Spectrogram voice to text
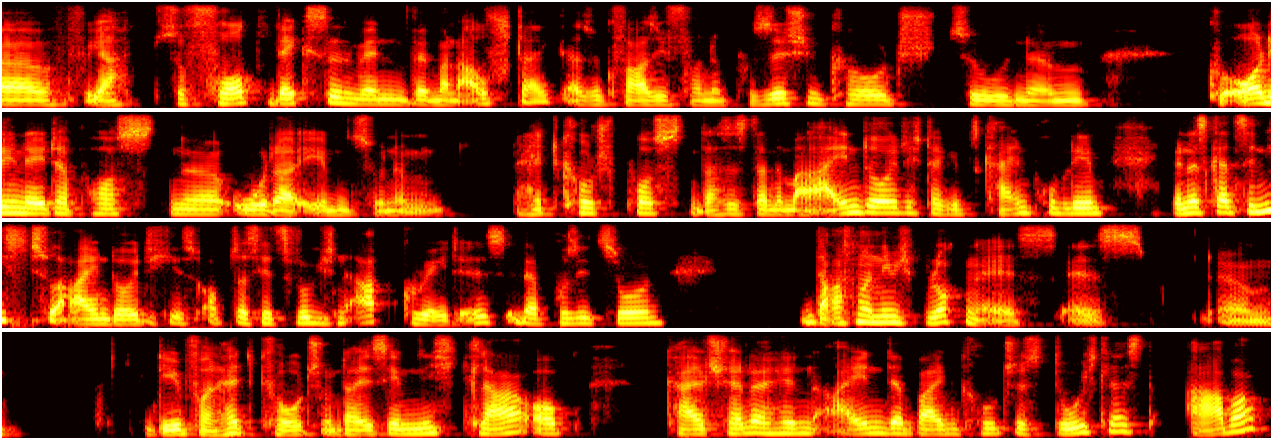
äh, ja, sofort wechseln, wenn, wenn man aufsteigt, also quasi von einem Position Coach zu einem Coordinator-Posten oder eben zu einem Head Coach-Posten. Das ist dann immer eindeutig, da gibt es kein Problem. Wenn das Ganze nicht so eindeutig ist, ob das jetzt wirklich ein Upgrade ist in der Position, darf man nämlich blocken als, als ähm, in dem Fall Head Coach. Und da ist eben nicht klar, ob Kyle Shanahan einen der beiden Coaches durchlässt. Aber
